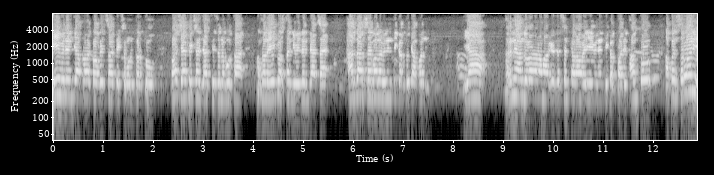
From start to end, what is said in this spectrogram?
ही विनंती आपल्याला काँग्रेसचा अध्यक्ष म्हणून करतो. बस यापेक्षा जास्तीचं न बोलता आपल्याला एक वाजता निवेदन द्यायचं आहे. खासदार साहेबाला विनंती करतो की आपण या धरणे आंदोलनाला मार्गदर्शन करावं ही विनंती करतो आणि थांबतो. आपण सर्वांनी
